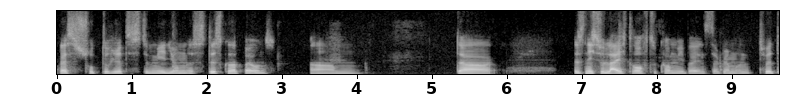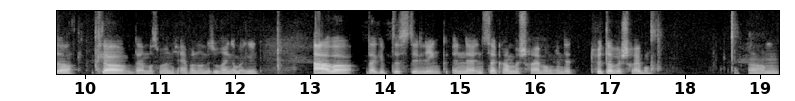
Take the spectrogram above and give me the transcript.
beststrukturierteste Medium ist Discord bei uns. Ähm, da ist nicht so leicht drauf zu kommen wie bei Instagram und Twitter. Klar, da muss man nicht einfach nur eine Sucheingabe eingeben. Aber da gibt es den Link in der Instagram-Beschreibung, in der Twitter-Beschreibung. Ähm,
